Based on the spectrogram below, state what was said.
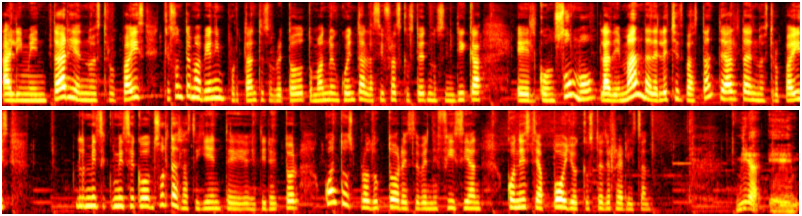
alimentaria en nuestro país, que es un tema bien importante, sobre todo tomando en cuenta las cifras que usted nos indica, el consumo, la demanda de leche es bastante alta en nuestro país, mi, consulta es la siguiente, director. ¿Cuántos productores se benefician con este apoyo que ustedes realizan? Mira, eh,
